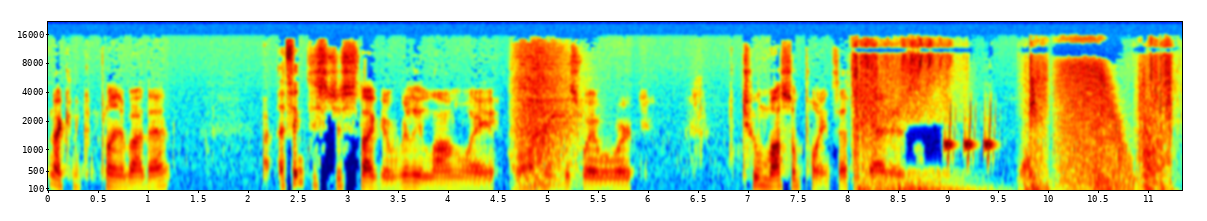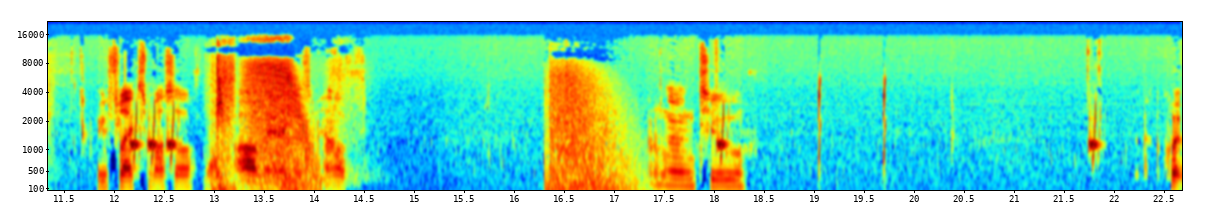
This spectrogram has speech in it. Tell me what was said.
I'm not gonna complain about that. I think this is just like a really long way. I think this way will work. Two muscle points. That's what that is. Reflex muscle. Oh man, I need some health. I'm going to equip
